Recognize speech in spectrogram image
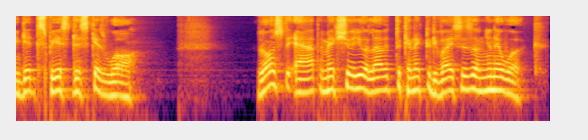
and get Spacedesk as well. Launch the app and make sure you allow it to connect to devices on your network.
